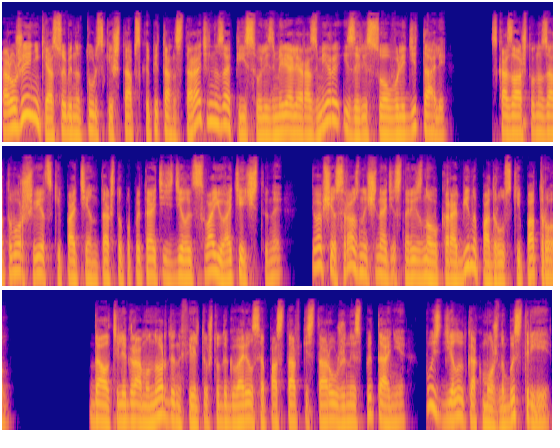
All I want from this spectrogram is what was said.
Оружейники, особенно тульский штабс-капитан, старательно записывали, измеряли размеры и зарисовывали детали. Сказал, что на затвор шведский патент, так что попытайтесь сделать свое, отечественное. И вообще сразу начинайте с нарезного карабина под русский патрон. Дал телеграмму Норденфельту, что договорился о поставке староружия на испытание. Пусть делают как можно быстрее.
